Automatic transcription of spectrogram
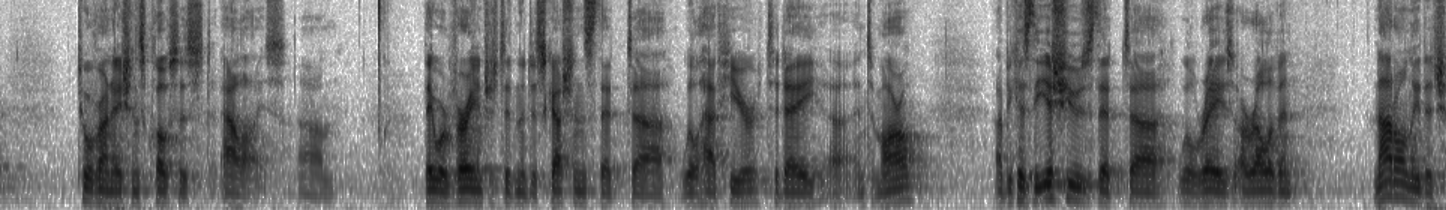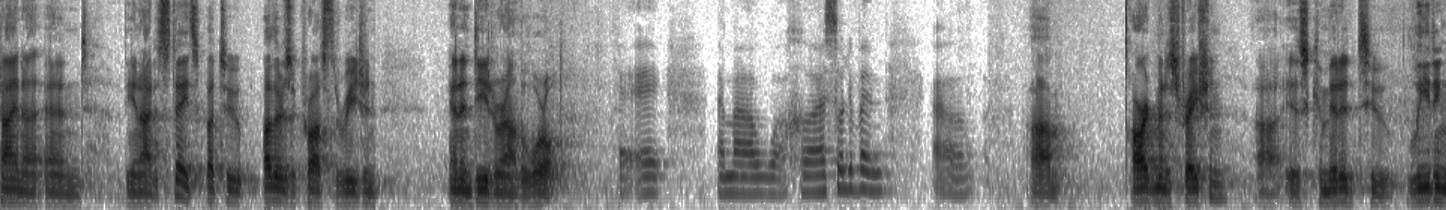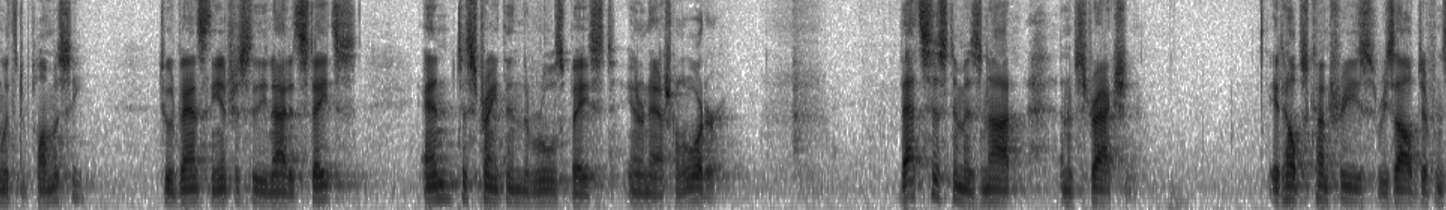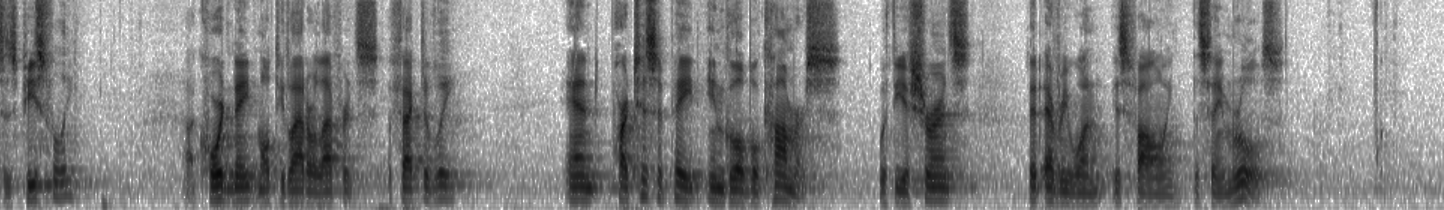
two of our nation's closest allies. Um, they were very interested in the discussions that uh, we'll have here today and tomorrow because the issues that we'll raise are relevant not only to China and the United States, but to others across the region and indeed around the world. Um, our administration uh, is committed to leading with diplomacy, to advance the interests of the United States, and to strengthen the rules based international order. That system is not an abstraction. It helps countries resolve differences peacefully, uh, coordinate multilateral efforts effectively, and participate in global commerce with the assurance that everyone is following the same rules.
